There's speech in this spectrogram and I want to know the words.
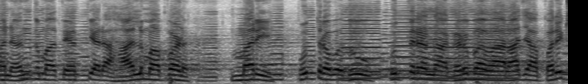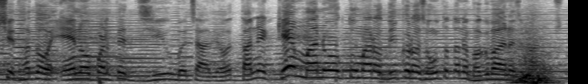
અને અંતમાં તે અત્યારે હાલમાં પણ મારી પુત્ર વધુ પુત્રના ગર્ભમાં રાજા પરીક્ષિત હતો, એનો પણ તે જીવ બચાવ્યો તને કેમ માનવો તું મારો દીકરો છે? હું તો તને ભગવાન જ માનું છું.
